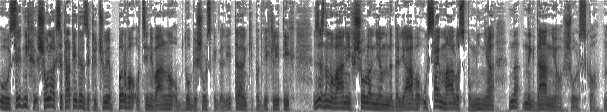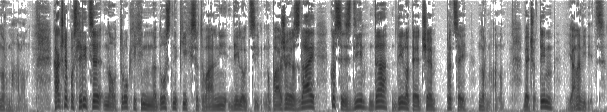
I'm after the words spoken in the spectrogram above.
V srednjih šolah se ta teden zaključuje prvo ocenjevalno obdobje šolskega leta, ki po dveh letih zaznamovanih šolanjem nadaljavo vsaj malo spominja na nekdanjo šolsko normalo. Kakšne posledice na otrokih in mladostnikih svetovalni delavci opažajo zdaj, ko se zdi, da delo teče precej normalno? Več o tem Jana Vidic.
